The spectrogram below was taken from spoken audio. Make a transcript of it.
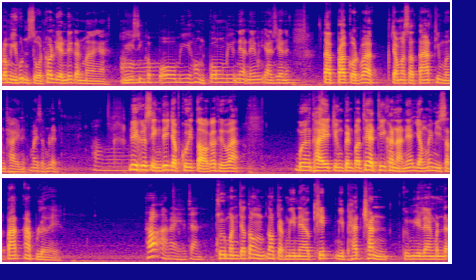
เรามีหุ้นส่วนเขาเรียนด้วยกันมาไงอ๋อมีสิงคโปร์มีฮ่องกงมีเนี่ยในอาเซียนเนี่ยแต่ปรากฏว่าจะมาสตาร์ทที่เมืองไทยเนี่ยไม่สำเร็จอ๋อนี่คือสิ่งที่จะคุยต่อก็คือว่า เมืองไทยจึงเป็นประเทศที่ขณะเนี้ยยังไม่มีสตาร์ทอัพเลย เพราะอะไรอาจารย์ คือมันจะต้องนอกจากมีแนวคิดมีแพชชั่น คือมีแรงบันดา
